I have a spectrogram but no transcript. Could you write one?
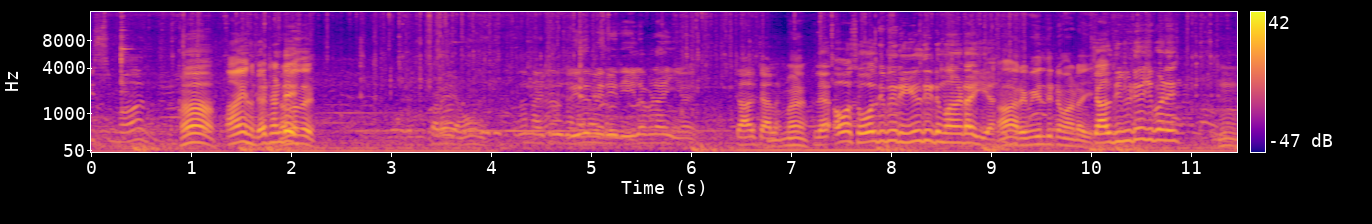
ਇਸਮਾਨ ਹਾਂ ਆਏ ਹੁੰਦੇ ਠੰਡੇ। ਚੱਲਣ ਦੇ। ਕੜੇ ਆਉਂਦੇ ਇਹ ਤੇ ਮੇਰੀ ਰੀਲ ਬਣਾਈ ਆ ਚੱਲ ਚੱਲ। ਮੈਂ ਲੈ ਉਹ ਸੋਲ ਦੀ ਵੀ ਰੀਲ ਦੀ ਡਿਮਾਂਡ ਆਈ ਆ। ਹਾਂ ਰਿਵੀਲ ਦੀ ਡਿਮਾਂਡ ਆਈ ਚੱਲਦੀ ਵੀਡੀਓ ਚ ਬਣੇ। ਹੂੰ।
